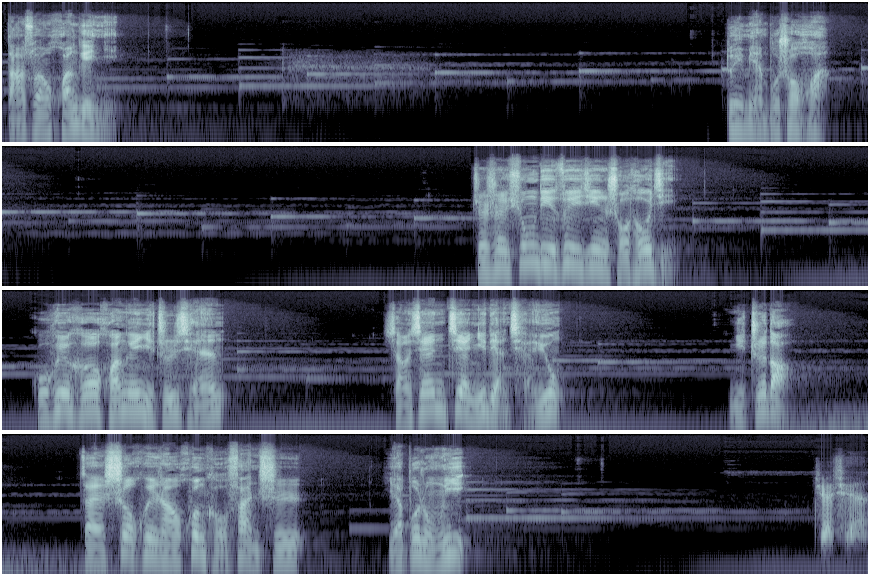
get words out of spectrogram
打算还给你。对面不说话，只是兄弟最近手头紧，骨灰盒还给你之前，想先借你点钱用。你知道，在社会上混口饭吃也不容易。借钱？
